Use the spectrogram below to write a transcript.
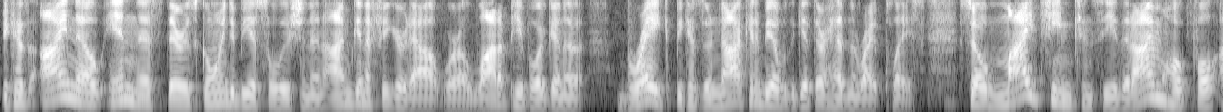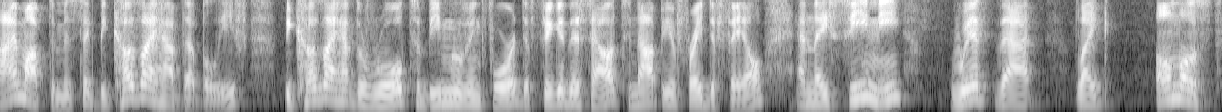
Because I know in this there's going to be a solution and I'm going to figure it out where a lot of people are going to break because they're not going to be able to get their head in the right place. So my team can see that I'm hopeful, I'm optimistic because I have that belief, because I have the rule to be moving forward, to figure this out, to not be afraid to fail. And they see me with that like almost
